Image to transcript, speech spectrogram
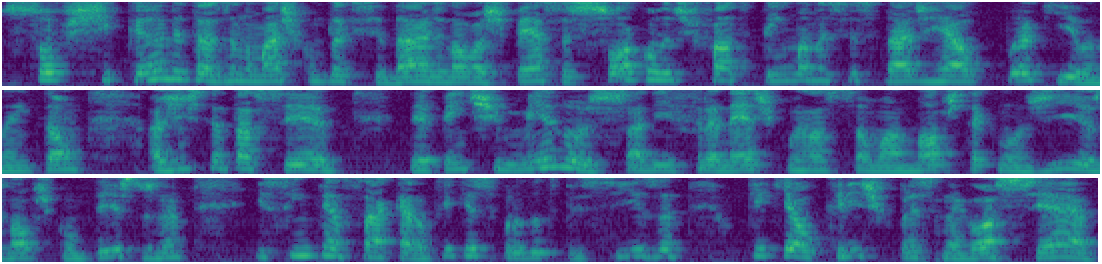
sofisticando e trazendo mais complexidade, novas peças, só quando de fato tem uma necessidade real por aquilo, né? Então, a gente tentar ser, de repente, menos ali frenético com relação a novas tecnologias, novos contextos, né? E sim pensar, cara, o que, que esse produto precisa, o que, que é o crítico para esse negócio, se é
